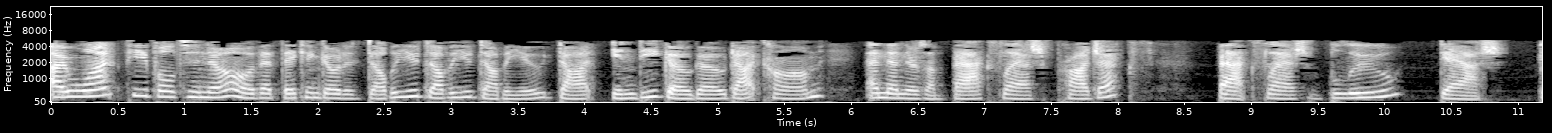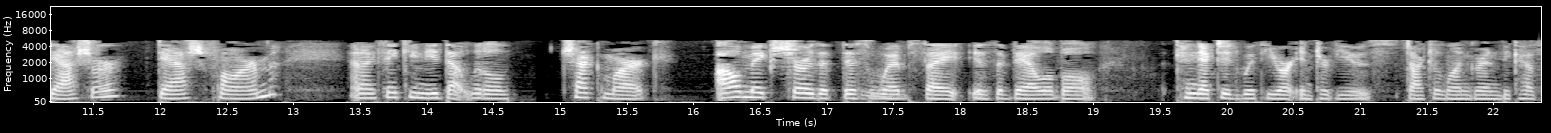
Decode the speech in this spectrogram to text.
I want people to know that they can go to www.indiegogo.com and then there's a backslash projects backslash blue dash dasher dash farm. And I think you need that little check mark I'll make sure that this mm-hmm. website is available connected with your interviews, Dr. Lundgren, because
